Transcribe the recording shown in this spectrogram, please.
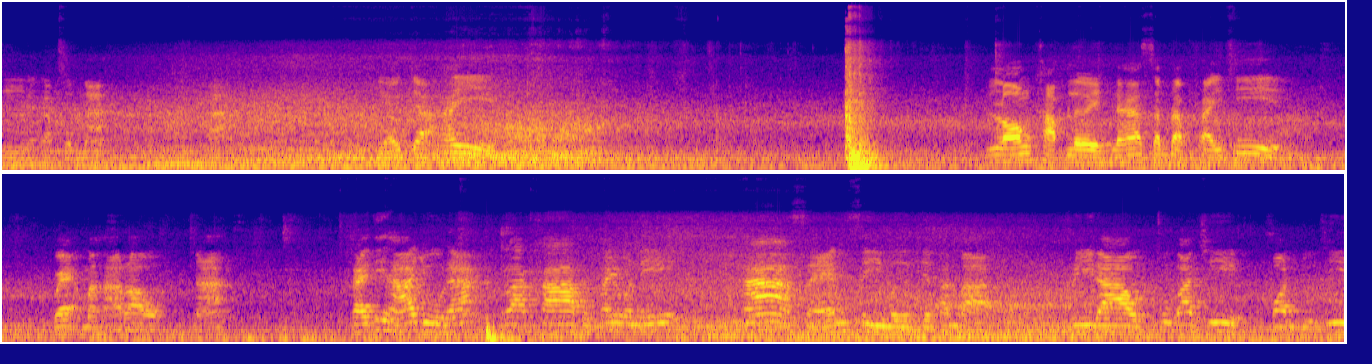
นี่นะครับผมนะ อ่า เดี๋ยวจะให้ ลองขับเลยนะฮะสำหรับใครที่แวะมาหาเรา นะ ใครที่หาอยู่นะ ราคาผมให้วันนี้ 5 4 7 0 0 0 บาท ฟรีดาวน์ทุกอาชีพผ่อนอยู่ที่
